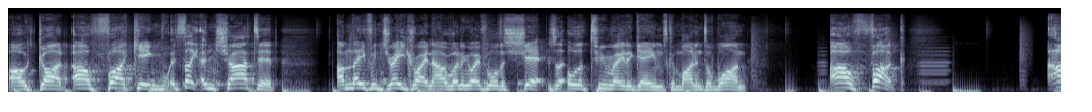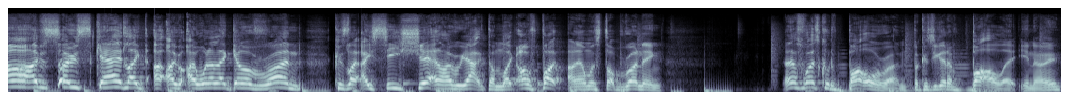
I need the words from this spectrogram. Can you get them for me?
Oh god. Oh fucking. It's like Uncharted. I'm Nathan Drake right now, running away from all the shit. It's like all the Tomb Raider games combined into one. Oh fuck. Oh, I'm so scared. Like, I, I, I want to let go of run. Because, like, I see shit and I react. I'm like, oh, fuck. And I almost stop running. And that's why it's called bottle run. Because you're going to bottle it, you know?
